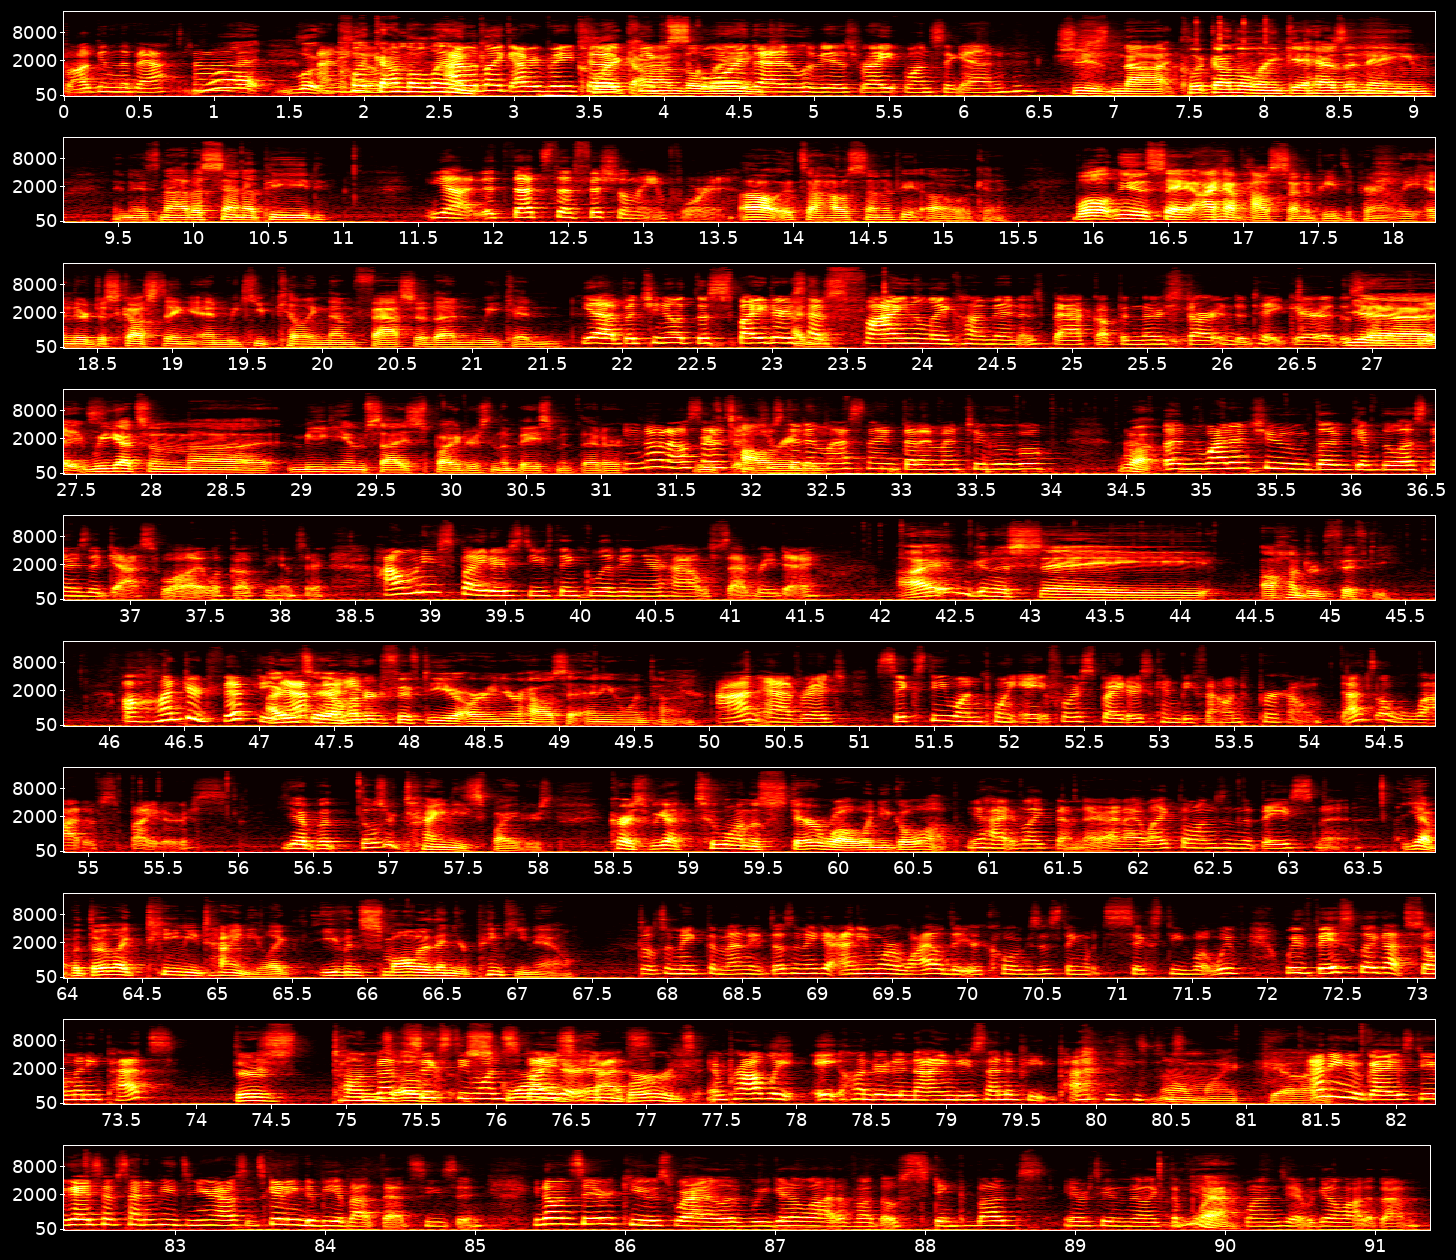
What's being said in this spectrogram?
Bug in the bathtub. What? Look, Anywho, click on the link. I would like everybody to Click keep on the score link. that Olivia's right once again. She's not. Click on the link. It has a name, and it's not a centipede. Yeah, it, that's the official name for it. Oh, it's a house centipede. Oh, okay. Well, needless to say, I have house centipedes apparently, and they're disgusting, and we keep killing them faster than we can. Yeah, but you know what? The spiders I have just- finally come in as backup, and they're starting to take care of the Yeah, centipedes. we got some uh, medium-sized spiders in the basement that are. You know what else I was interested in last night that I meant to Google? What? And why don't you like, give the listeners a guess while I look up the answer? How many spiders do you think live in your house every day? I'm gonna say 150. 150. I would say many? 150 are in your house at any one time. On average, 61.84 spiders can be found per home. That's a lot of spiders. Yeah, but those are tiny spiders. Christ, we got two on the stairwell when you go up. Yeah, I like them there, and I like the ones in the basement. Yeah, but they're like teeny tiny, like even smaller than your pinky nail. Doesn't make them any. Doesn't make it any more wild that you're coexisting with 60. What we've we've basically got so many pets There's tons of 61 squirrels spider and pets. birds. and probably 890 centipede pets. Oh my god. Anywho, guys, do you guys have centipedes in your house? It's getting to be about that season. You know, in Syracuse, where I live, we get a lot of uh, those stink bugs. You ever see them? They're like the black Yeah. ones. Yeah, we get a lot of them.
